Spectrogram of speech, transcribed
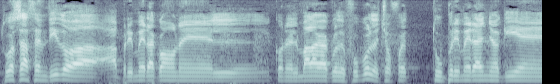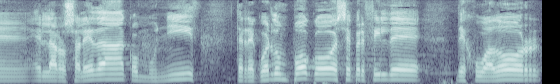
Tú has ascendido a, primera con el, con el Málaga Club de Fútbol, de hecho fue tu primer año aquí en, La Rosaleda, con Muñiz. Te recuerdo un poco ese perfil de, de jugador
